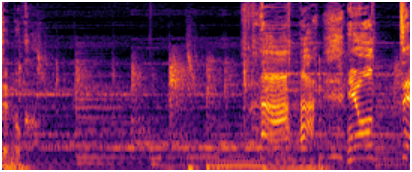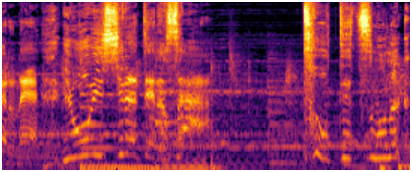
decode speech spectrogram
ってんのか？は は酔ってるね。酔いしれてるさ。とてつもなく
